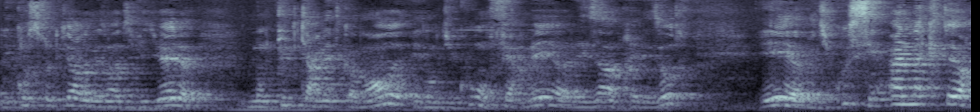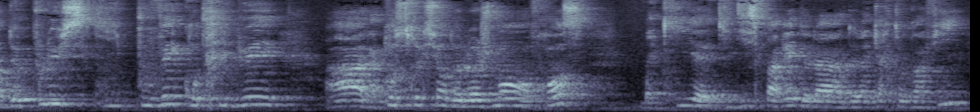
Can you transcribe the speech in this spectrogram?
les constructeurs de maisons individuelles n'ont plus de carnet de commandes et donc du coup ont fermé les uns après les autres. Et du coup, c'est un acteur de plus qui pouvait contribuer à la construction de logements en France bah, qui, euh, disparaît de la cartographie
